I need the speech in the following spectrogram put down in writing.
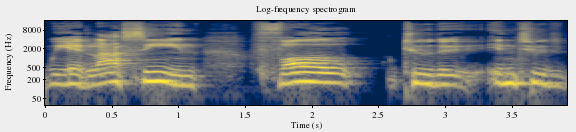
we had last seen fall to the into the,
